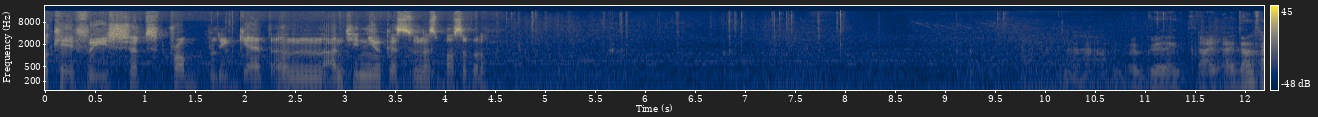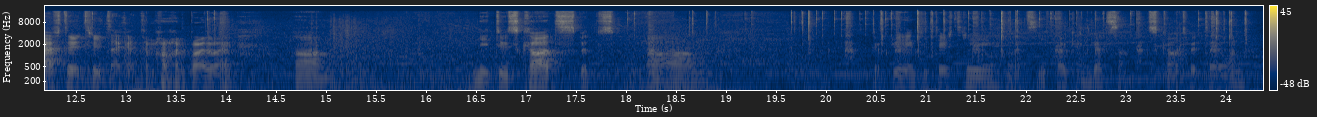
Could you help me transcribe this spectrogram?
Okay, we should probably get an anti-nuke as soon as possible. I'm upgrading. I, I don't have tier 3 tech at the moment, by the way. Um, need two Scots, but um, upgrading to tier 3. Let's see if I can get some Scott with tier 1.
